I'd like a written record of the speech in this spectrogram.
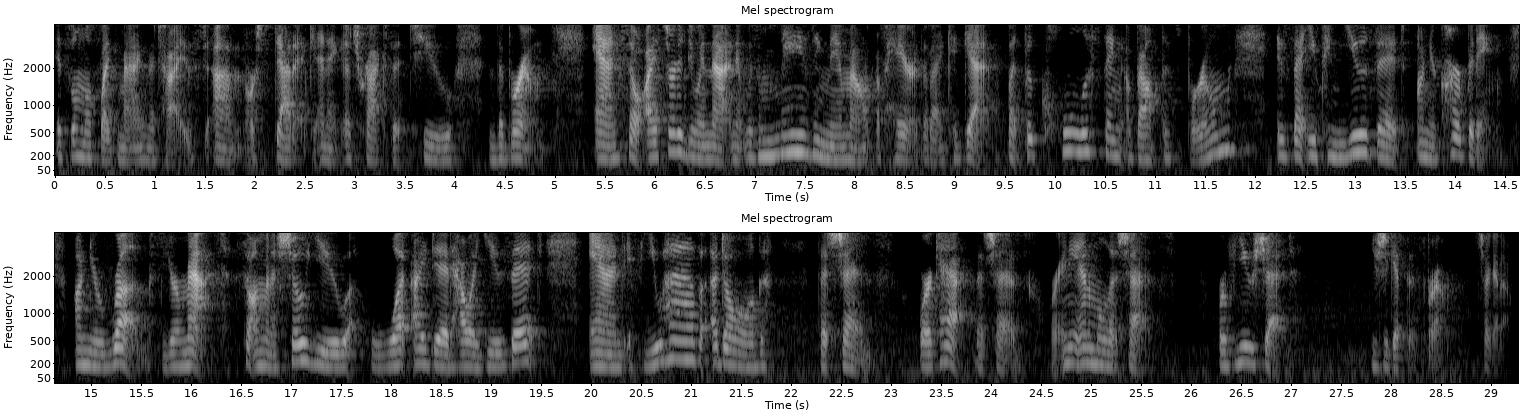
it's almost like magnetized um, or static and it attracts it to the broom. And so I started doing that and it was amazing the amount of hair that I could get. But the coolest thing about this broom is that you can use it on your carpeting, on your rugs, your mats. So I'm gonna show you what I did, how I use it. And if you have a dog that sheds, or a cat that sheds, or any animal that sheds, or if you shed, you should get this broom. Check it out.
